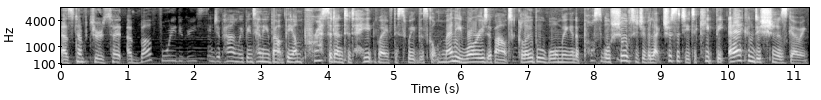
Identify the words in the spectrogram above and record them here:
as temperatures hit above 40 degrees. In Japan, we've been telling you about the unprecedented heat wave this week that's got many worried about global warming and a possible shortage of electricity to keep the air conditioners going.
